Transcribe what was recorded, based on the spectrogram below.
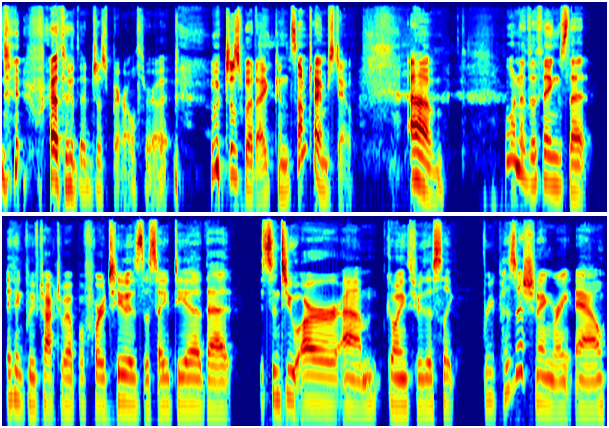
rather than just barrel through it, which is what I can sometimes do. Um, one of the things that I think we've talked about before too is this idea that since you are um, going through this like repositioning right now,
